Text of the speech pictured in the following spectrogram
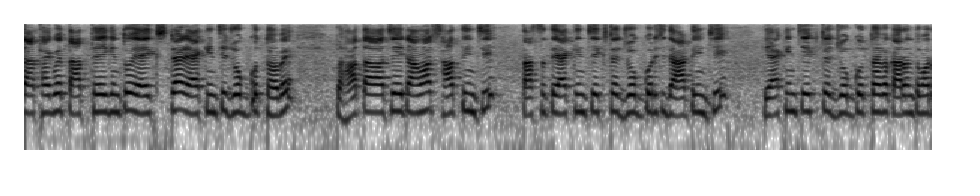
যা থাকবে তার থেকে কিন্তু এক্সট্রা এক ইঞ্চি যোগ করতে হবে। তো হাতা আছে এটা আমার সাত ইঞ্চি, তার সাথে এক ইঞ্চি এক্সট্রা যোগ করেছি আট ইঞ্চি। তো এক ইঞ্চি এক্সট্রা যোগ করতে হবে কারণ তোমার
